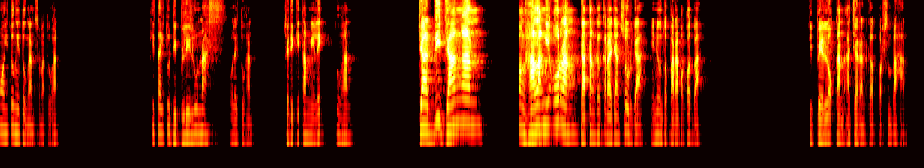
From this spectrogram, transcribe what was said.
Mau hitung-hitungan sama Tuhan. Kita itu dibeli lunas oleh Tuhan. Jadi kita milik Tuhan. Jadi jangan menghalangi orang datang ke kerajaan surga. Ini untuk para pengkhotbah. Dibelokkan ajaran ke persembahan,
